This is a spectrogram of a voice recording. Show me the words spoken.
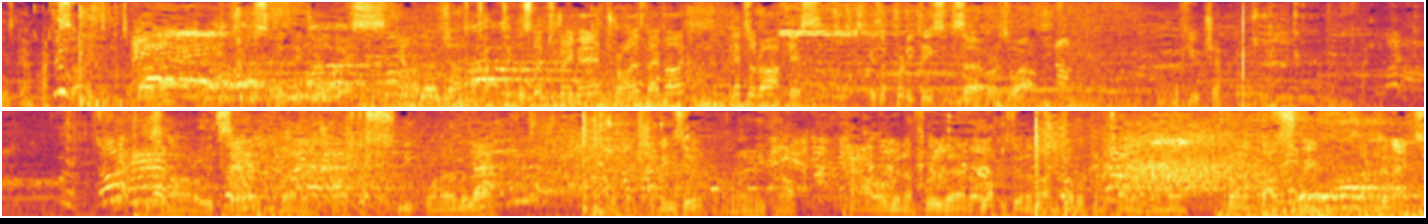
He's going backside to Vernon. Absolutely drilled this. Canada just tucked in the slipstream here, try as they might. Ketourakis is a pretty decent server as well in the future. With serve. Vernon tries to sneak one over there. Here comes Shimizu. No, he can't power a winner through there. The blocker's doing a nice job of containing, and then Vernon does swing and connect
